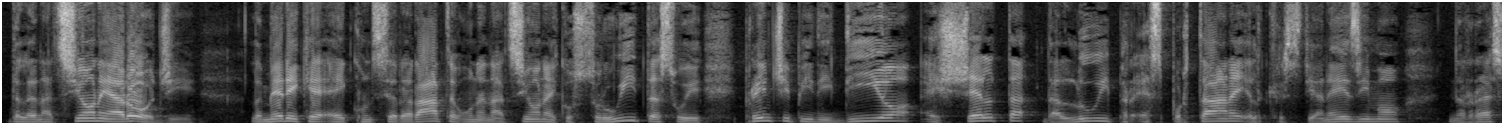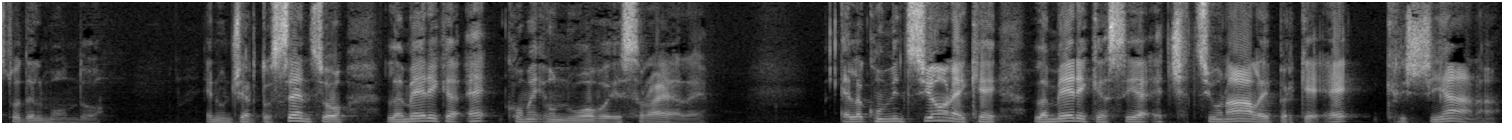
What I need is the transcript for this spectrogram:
della nazione ad oggi, l'America è considerata una nazione costruita sui principi di Dio e scelta da Lui per esportare il cristianesimo nel resto del mondo. In un certo senso, l'America è come un nuovo Israele è la convinzione che l'America sia eccezionale perché è cristiana.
